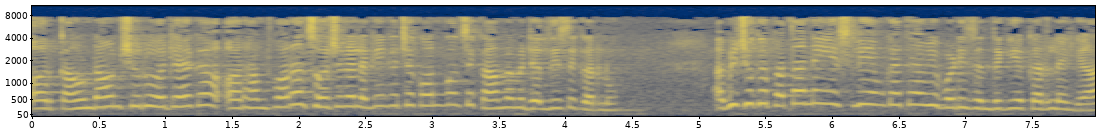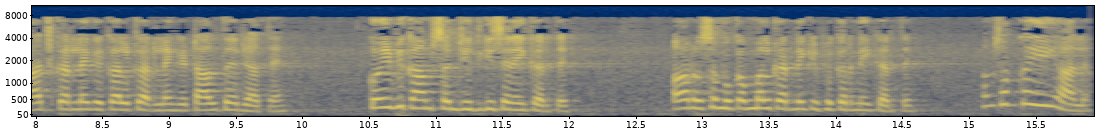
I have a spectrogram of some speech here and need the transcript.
اور کاؤنٹ ڈاؤن شروع ہو جائے گا اور ہم فوراً سوچنے لگیں گے اچھا کون کون سے کام ہے، میں جلدی سے کر لوں۔ ابھی چونکہ پتا نہیں، اس لیے ہم کہتے ہیں ابھی بڑی زندگی کر لیں گے، آج کر لیں گے، کل کر لیں گے، ٹالتے جاتے ہیں۔ کوئی بھی کام سنجیدگی سے نہیں کرتے اور اسے مکمل کرنے کی فکر نہیں کرتے۔ ہم سب کا یہی حال ہے۔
